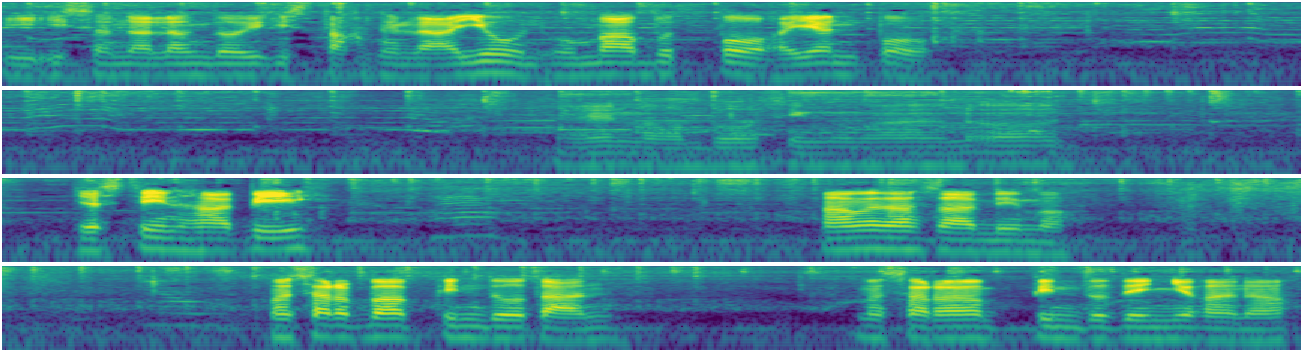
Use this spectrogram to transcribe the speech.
Iisa na lang daw yung stock nila. Ayun, umabot po. Ayan po. Bossing ko manonood. Justin, happy? Ano masasabi mo? Masarap ba pindutan? Masarap pindutin yung ano?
